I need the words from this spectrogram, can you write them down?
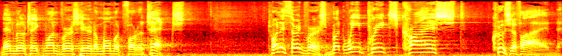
Then we'll take one verse here in a moment for a text. 23rd verse. But we preach Christ crucified,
